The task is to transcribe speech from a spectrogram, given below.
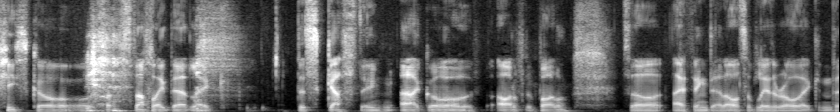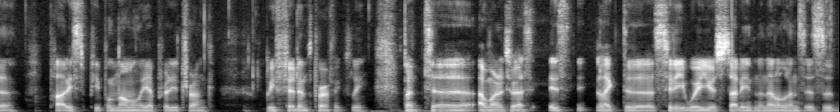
pisco or stuff like that, like disgusting alcohol out of the bottle. So I think that also plays a role. Like in the parties, people normally are pretty drunk. We fit in perfectly. But uh, I wanted to ask: Is like the city where you study in the Netherlands? Is it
